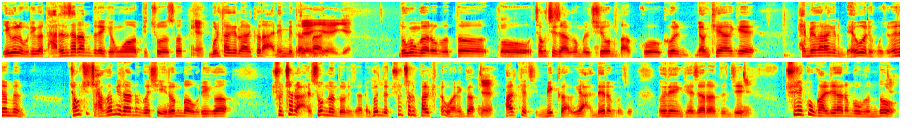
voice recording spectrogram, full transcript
이걸 우리가 다른 사람들의 경우와 비추어서 예. 물타기를 할건 예, 아닙니다만 예, 예. 누군가로부터 또 정치 자금을 지원받고 그걸 명쾌하게 해명을 하기는 매우 어려운 거죠. 왜냐하면 정치 자금이라는 것이 이른바 우리가 출처를 알 수 없는 돈이잖아요. 그런데 출처를 밝히라고 하니까 예. 밝혀집니까? 그게 안 되는 거죠. 은행 계좌라든지 예. 출입국 관리하는 부분도 예.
